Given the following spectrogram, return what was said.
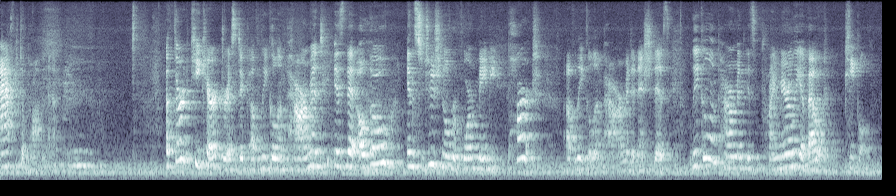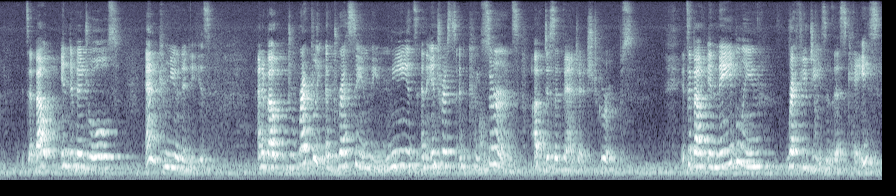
act upon them. A third key characteristic of legal empowerment is that although institutional reform may be part of legal empowerment initiatives, legal empowerment is primarily about people. It's about individuals and communities and about directly addressing the needs and interests and concerns of disadvantaged groups. It's about enabling refugees in this case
